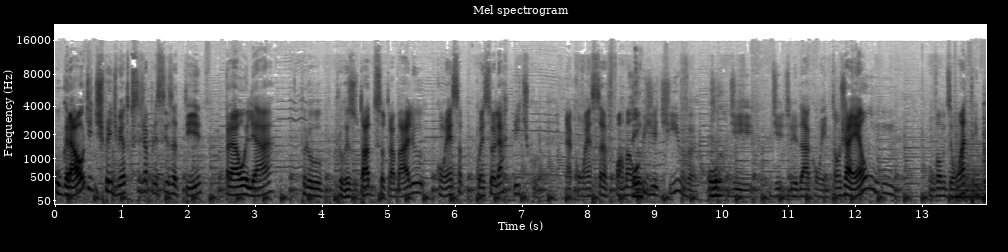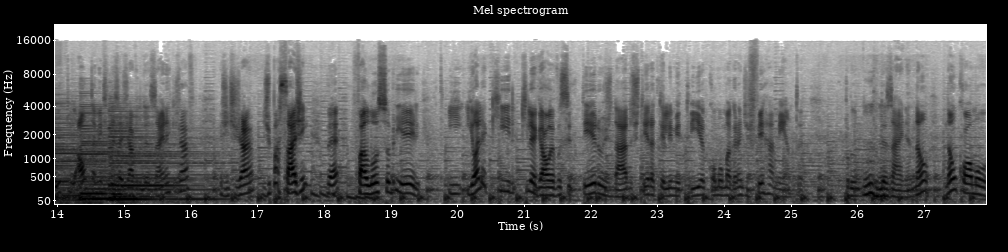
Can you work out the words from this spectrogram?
o grau de desprendimento que você já precisa ter para olhar para o resultado do seu trabalho com, essa, com esse olhar crítico, né? com essa forma Sim. objetiva de, de, de, lidar com ele. Então já é um, um, vamos dizer, um atributo altamente desejável do designer que já a gente já de passagem né, falou sobre ele. E, e, olha que, que legal é você ter os dados, ter a telemetria como uma grande ferramenta para o uhum. designer. Não, não como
